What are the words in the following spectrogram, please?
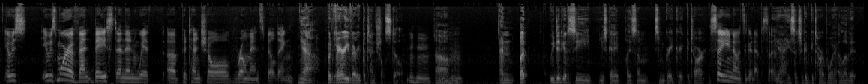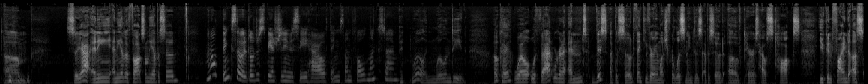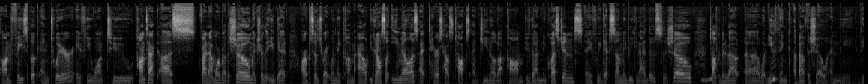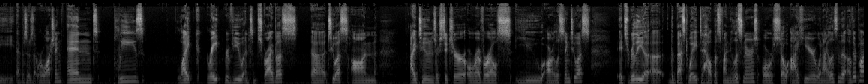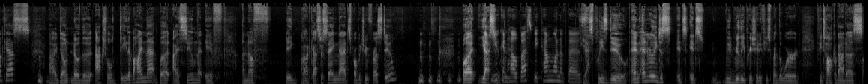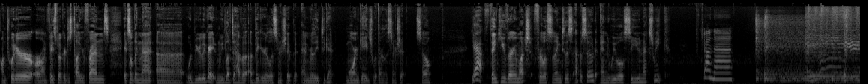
It was it was more event based, and then with a potential romance building. Yeah, but Yeah. very very potential still. Mm-hmm. Um, and but we did get to see Yusuke play some some great great guitar. So you know it's a good episode. Yeah, he's such a good guitar boy. I love it. Um, so yeah, any any other thoughts on the episode? I don't think so. It'll just be interesting to see how things unfold next time. It will and will indeed. Okay, well, with that, we're going to end this episode. Thank you very much for listening to this episode of Terrace House Talks. You can find us on Facebook and Twitter if you want to contact us, find out more about the show, make sure that you get our episodes right when they come out. You can also email us at terracehousetalks at gmail.com if you've got any questions. If we get some, maybe we can add those to the show, talk a bit about uh, what you think about the show and the, the episodes that we're watching. And please like, rate, review, and subscribe us uh, to us on iTunes or Stitcher or wherever else you are listening to us. It's really uh uh the best way to help us find new listeners, or so I hear when I listen to other podcasts. I don't know the actual data behind that, but I assume that if enough big podcasts are saying that, it's probably true for us too. But yes, You can help us become one of those. Yes, please do. And and really just it's it's we'd really appreciate if you spread the word. If you talk about us on Twitter or on Facebook or just tell your friends. It's something that uh, would be really great and we'd love to have a, a bigger listenership and really to get more engaged with our listenership. So yeah, thank you very much for listening to this episode and we will see you next week. Jana. Thank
